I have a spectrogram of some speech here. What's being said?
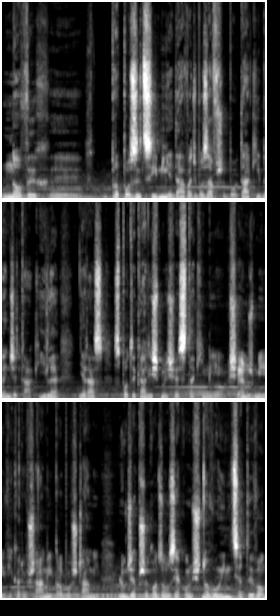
nowych y, propozycji mi nie dawać, bo zawsze było tak i będzie tak. Ile nieraz spotykaliśmy się z takimi księżmi, wikariuszami, proboszczami. Ludzie przychodzą z jakąś nową inicjatywą,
